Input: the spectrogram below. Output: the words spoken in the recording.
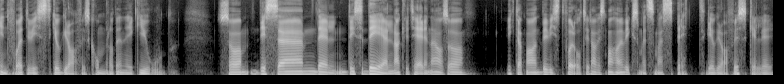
innenfor et visst geografisk område, en region. Så disse, del, disse delene av kriteriene er også viktig at man har et bevisst forhold til. Da, hvis man har en virksomhet som er spredt geografisk, eller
